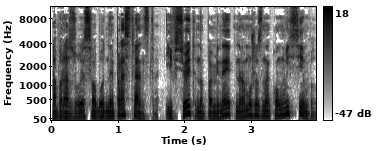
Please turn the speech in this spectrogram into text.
образуя свободное пространство, и все это напоминает нам уже знакомый символ.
